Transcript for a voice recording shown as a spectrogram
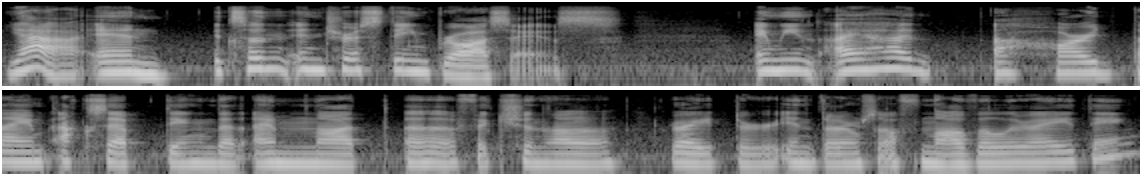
yeah and it's an interesting process i mean i had a hard time accepting that i'm not a fictional writer in terms of novel writing.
